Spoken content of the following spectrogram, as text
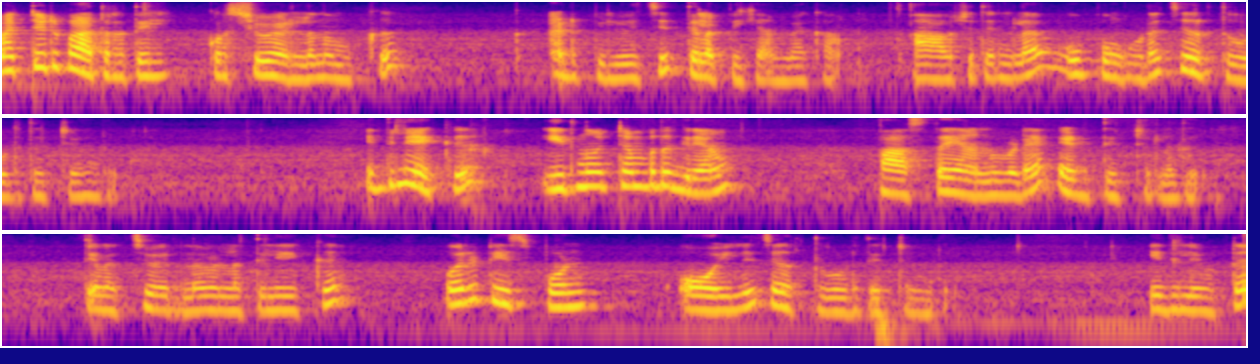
മറ്റൊരു പാത്രത്തിൽ കുറച്ച് വെള്ളം നമുക്ക് അടുപ്പിൽ വെച്ച് തിളപ്പിക്കാൻ വെക്കാം. ആവശ്യത്തിനുള്ള ഉപ്പും കൂടെ ചേർത്ത് കൊടുത്തിട്ടുണ്ട്. ഇതിലേക്ക് ഇരുന്നൂറ്റമ്പത് ഗ്രാം പാസ്തയാണ് ഇവിടെ എടുത്തിട്ടുള്ളത്. തിളച്ച് വരുന്ന വെള്ളത്തിലേക്ക് ഒരു ടീസ്പൂൺ ഓയിൽ ചേർത്ത് കൊടുത്തിട്ടുണ്ട്. ഇതിലോട്ട്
